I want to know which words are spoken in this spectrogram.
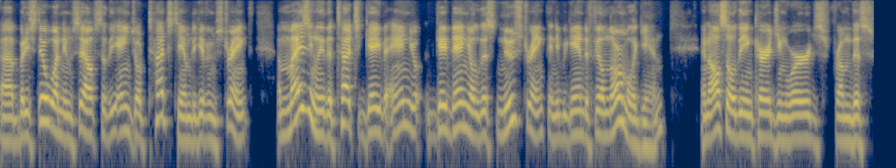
uh, but he still wasn't himself. So the angel touched him to give him strength. Amazingly, the touch gave, Daniel, gave Daniel this new strength, and he began to feel normal again. And also, the encouraging words from this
